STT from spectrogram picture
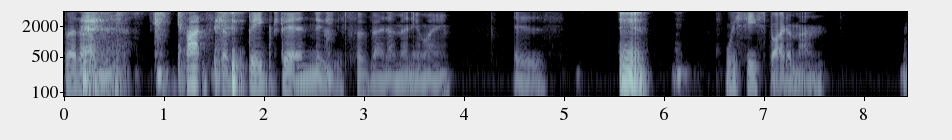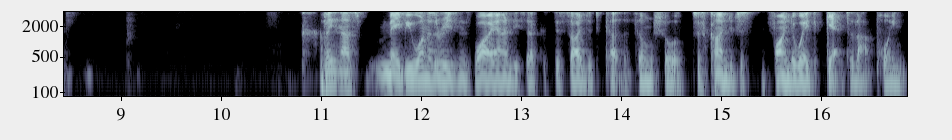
But um, that's the big bit of news for Venom anyway. Is yeah. we see Spider Man. I think that's maybe one of the reasons why Andy Serkis decided to cut the film short, just kind of just find a way to get to that point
